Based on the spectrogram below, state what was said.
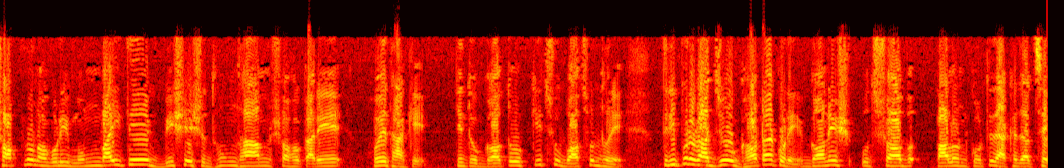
স্বপ্ননগরী মুম্বাইতে বিশেষ ধুমধাম সহকারে হয়ে থাকে। কিন্তু গত কিছু বছর ধরে ত্রিপুরা রাজ্য ঘটা করে গণেশ উৎসব পালন করতে দেখা যাচ্ছে।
